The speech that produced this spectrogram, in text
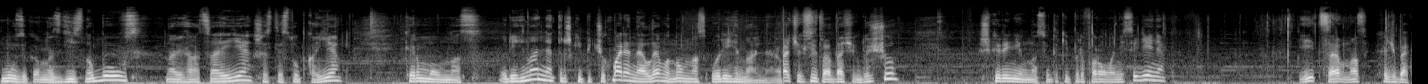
Музика в нас дійсно Bose, навігація є, шестиступка є. Кермо у нас оригінальне, трішки підчухмаряне, але воно в нас оригінальне. Датчик світла, датчик дощу. Шкіряні у нас отакі перфоровані сидіння. І це в нас хетчбек.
